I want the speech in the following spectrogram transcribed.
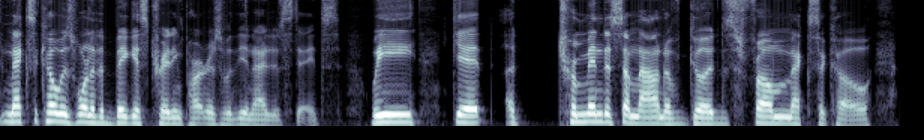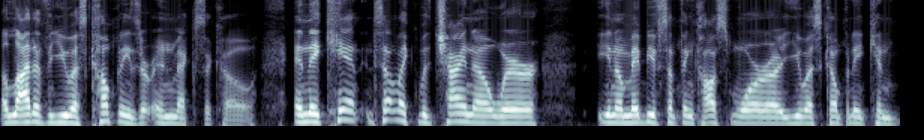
Mexico is one of the biggest trading partners with the United States. We get a tremendous amount of goods from Mexico. A lot of the US companies are in Mexico, and they can't it's not like with China where you know, maybe if something costs more, a U.S. company can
